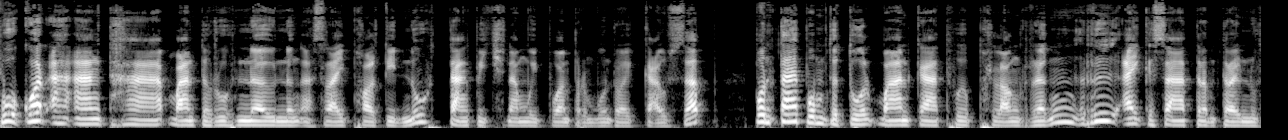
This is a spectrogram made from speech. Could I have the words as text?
ពួកគាត់អះអាងថាបានទៅរស់នៅនិងអាស្រ័យផលទីនោះតាំងពីឆ្នាំ1990ប៉ុន្តែពុំទទួលបានការធ្វើប្លង់រឹងឬឯកសារត្រឹមត្រូវនោះ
